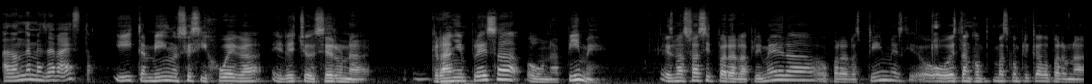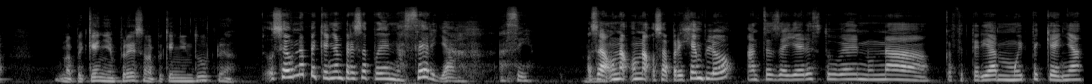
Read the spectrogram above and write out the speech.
a dónde me lleva esto. Y también no sé si juega el hecho de ser una gran empresa o una pyme. ¿Es más fácil para la primera o para las pymes? ¿O es tan com- más complicado para una, una pequeña empresa, una pequeña industria? o sea, una pequeña empresa puede nacer ya así. O sea, una, una, o sea, por ejemplo, antes de ayer estuve en una cafetería muy pequeña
